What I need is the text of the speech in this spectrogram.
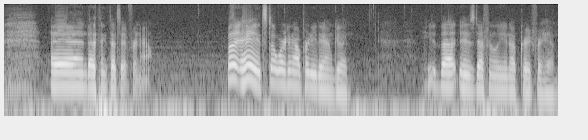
And I think that's it for now. But hey, it's still working out pretty damn good. He, that is definitely an upgrade for him.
